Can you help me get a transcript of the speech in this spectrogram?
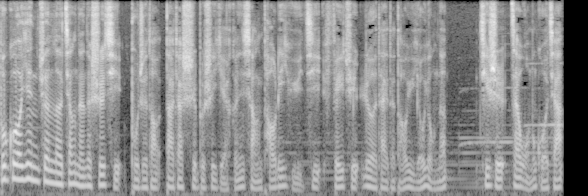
不过厌倦了江南的湿气，不知道大家是不是也很想逃离雨季，飞去热带的岛屿游泳呢？其实，在我们国家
